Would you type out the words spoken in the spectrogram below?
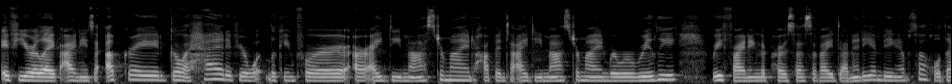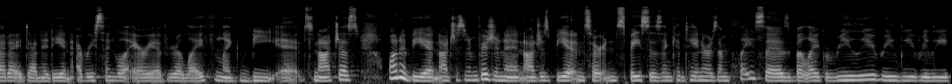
If you're like, I need to upgrade, go ahead. If you're looking for our ID mastermind, hop into ID mastermind, where we're really refining the process of identity and being able to hold that identity in every single area of your life and like be it, not just want to be it, not just envision it, not just be it in certain spaces and containers and places, but like really, really, really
